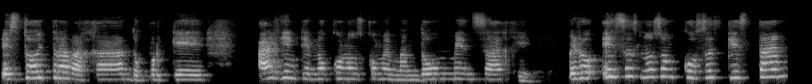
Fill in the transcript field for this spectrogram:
estoy trabajando, porque alguien que no conozco me mandó un mensaje, pero esas no son cosas que están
